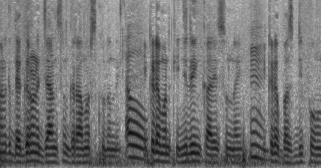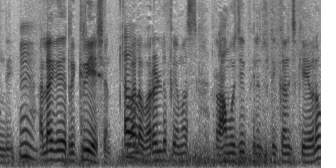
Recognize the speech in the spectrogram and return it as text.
మనకి దగ్గర జాన్సన్ గ్రామర్ స్కూల్ ఉంది. ఇక్కడ మనకి ఇంజనీరింగ్ కాలేజ్ ఉన్నాయి. ఇక్కడ బస్ డిపో ఉంది. అలాగే రిక్రియేషన్. ఇవాళ world famous Ramoji film city నుంచి కేవలం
